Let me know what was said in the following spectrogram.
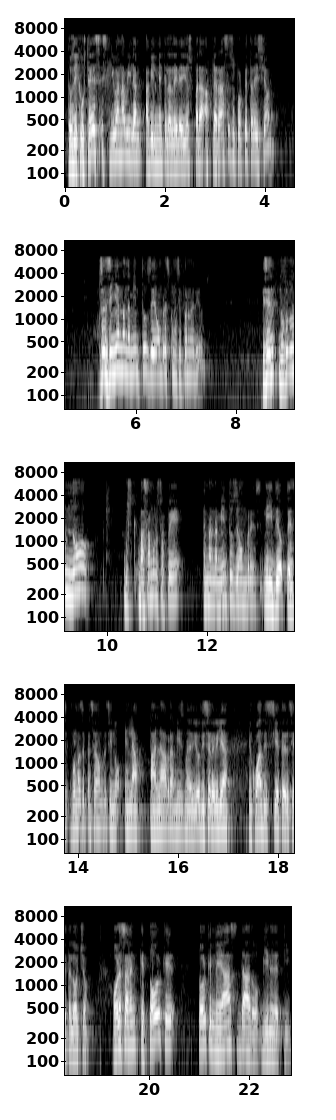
Entonces dijo, ustedes escriban hábilmente la ley de Dios para aferrarse a su propia tradición. O sea, enseñan mandamientos de hombres como si fueran de Dios. Dicen, nosotros no basamos nuestra fe en mandamientos de hombres, ni de formas de pensar de hombres, sino en la palabra misma de Dios. Dice la Biblia en Juan 17, del 7 al 8. Ahora saben que todo lo que, todo lo que me has dado viene de ti.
